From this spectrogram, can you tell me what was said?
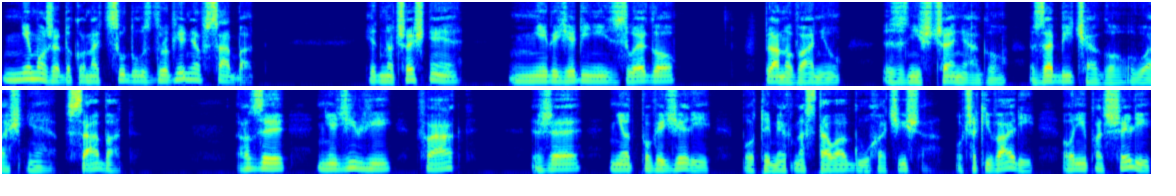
nie może dokonać cudu uzdrowienia w sabat. Jednocześnie nie wiedzieli nic złego w planowaniu zniszczenia go, zabicia go właśnie w sabat. Drodzy, nie dziwi fakt, że nie odpowiedzieli po tym, jak nastała głucha cisza. Oczekiwali, oni patrzyli,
